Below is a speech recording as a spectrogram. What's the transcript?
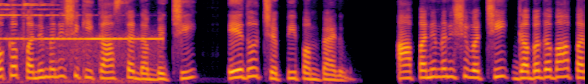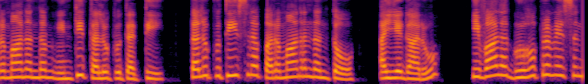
ఒక పనిమనిషికి కాస్త డబ్బిచ్చి ఏదో చెప్పి పంపాడు. ఆ పనిమనిషి వచ్చి గబగబా పరమానందం ఇంటి తలుపు తట్టి తలుపు తీసిన పరమానందంతో అయ్యగారు ఇవాళ గృహప్రవేశం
